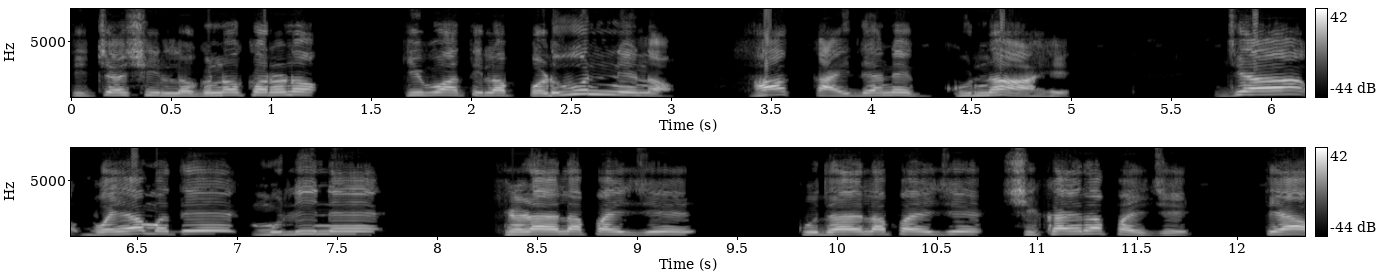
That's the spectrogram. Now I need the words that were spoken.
तिच्याशी लग्न करणं किंवा तिला पडवून नेणं हा कायद्याने गुन्हा आहे. ज्या वयामध्ये मुलीने खेळायला पाहिजे कुदायला पाहिजे शिकायला पाहिजे त्या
